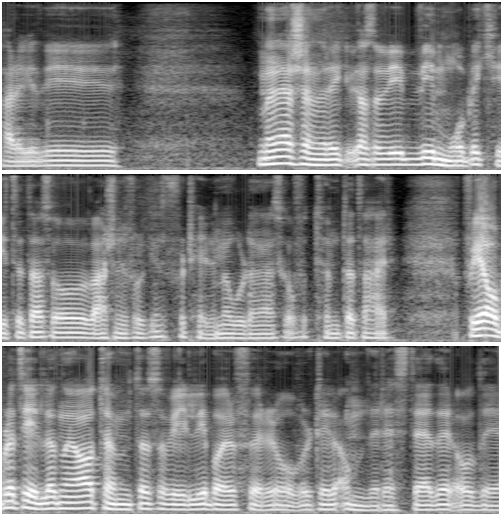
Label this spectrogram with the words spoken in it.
herregud, vi Men jeg skjønner ikke Altså, vi, vi må bli kvitt dette, så vær så snill, folkens, fortell meg hvordan jeg skal få tømt dette her. Fordi jeg har opplevd tidligere at når jeg har tømt det, så vil de bare føre det over til andre steder, og det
